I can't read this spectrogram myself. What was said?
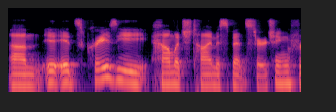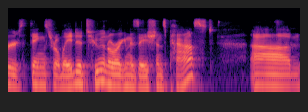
um, it, it's crazy how much time is spent searching for things related to an organization's past. Um,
